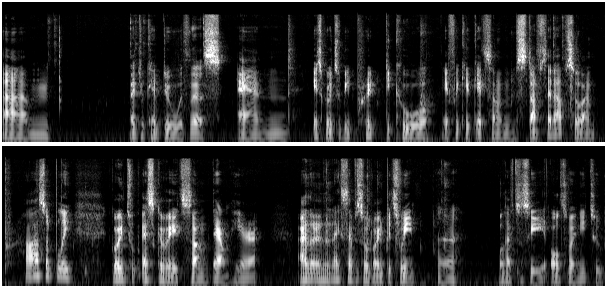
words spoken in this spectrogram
um, that you can do with this. And it's going to be pretty cool if we could get some stuff set up. So I'm possibly going to excavate some down here, either in the next episode or in between. Uh, we'll have to see. Also, I need to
